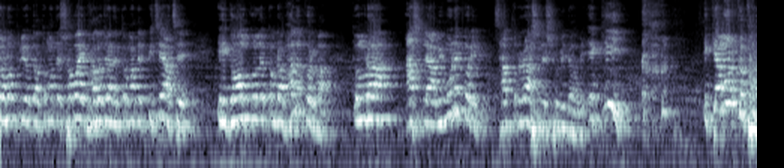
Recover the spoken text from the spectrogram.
জনপ্রিয়তা তোমাদের সবাই ভালো জানে তোমাদের পিছে আছে। এই দল করলে তোমরা ভালো করবা। তোমরা আসলে আমি মনে করি ছাত্ররা আসলে সুবিধা হবে। এ কি? এ কেমন কথা?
